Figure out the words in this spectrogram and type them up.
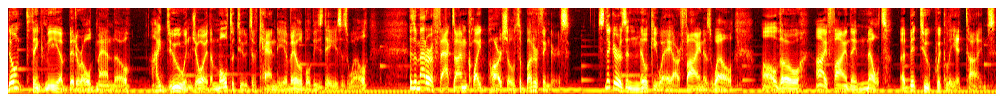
Don't think me a bitter old man, though. I do enjoy the multitudes of candy available these days as well. As a matter of fact, I'm quite partial to Butterfingers. Snickers and Milky Way are fine as well, although I find they melt a bit too quickly at times.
